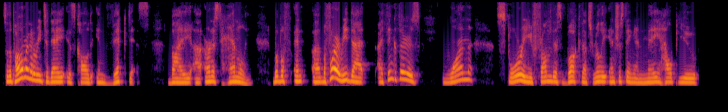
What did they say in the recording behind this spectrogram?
So the poem we're going to read today is called Invictus by uh, Ernest Henley. But bef- and uh, before I read that, I think there's one story from this book that's really interesting and may help you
